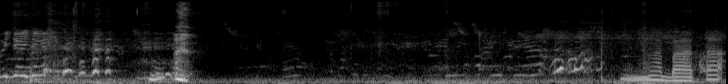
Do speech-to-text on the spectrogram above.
Uy, Joy, Joy. Mga bata,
